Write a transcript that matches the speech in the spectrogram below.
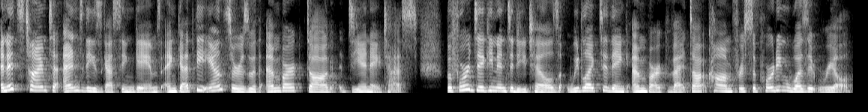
And it's time to end these guessing games and get the answers with Embark Dog DNA Test. Before digging into details, we'd like to thank embarkvet.com for supporting Was It Real.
